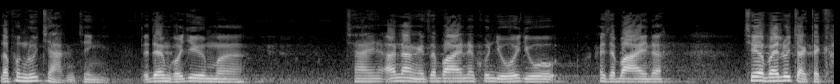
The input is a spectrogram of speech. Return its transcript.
เราเพิ่งรู้จักจริง แต่เดิมเขายืมมา ใช่นะเอานั่งให้สบายนะ คุณอยู่อยู่ให้สบายนะ เชื่อไหมรู้จักแต่ค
